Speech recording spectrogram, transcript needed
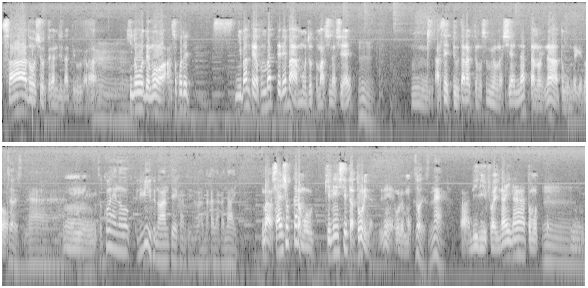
さあどうしようって感じになってくるから、うん。昨日でもあそこで2番手が踏ん張ってればもうちょっとマシな試合、うん。うん、焦って打たなくても済むような試合になったのになと思うんだけど、そうですね。うん、そうこの辺のリリーフの安定感というのがなかなかない。まあ最初からもう懸念してた通りなんでね、俺も。そうですね。あリリーフはいないなと思って。ううんん。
